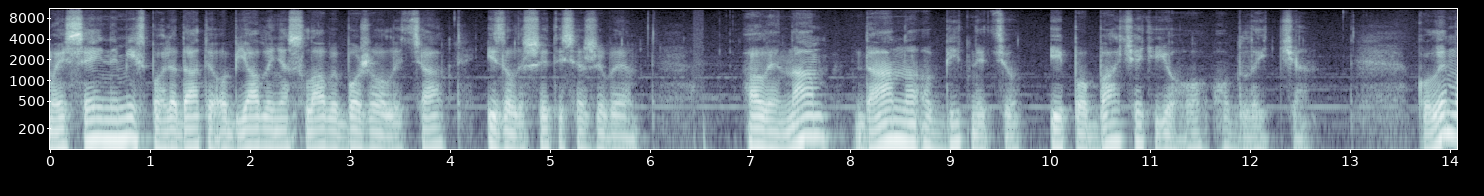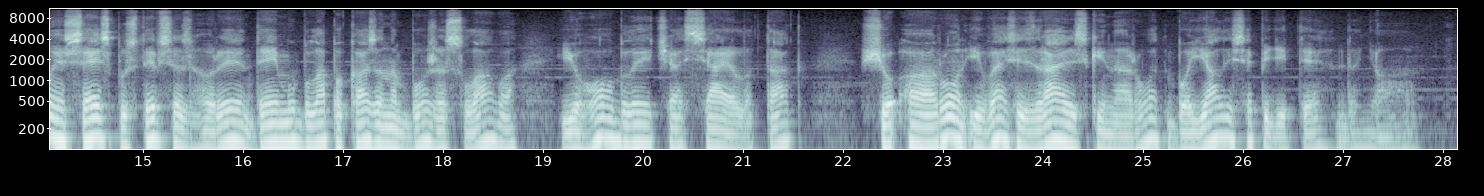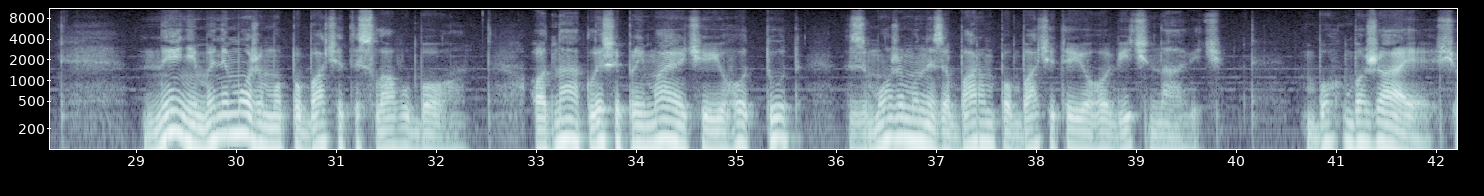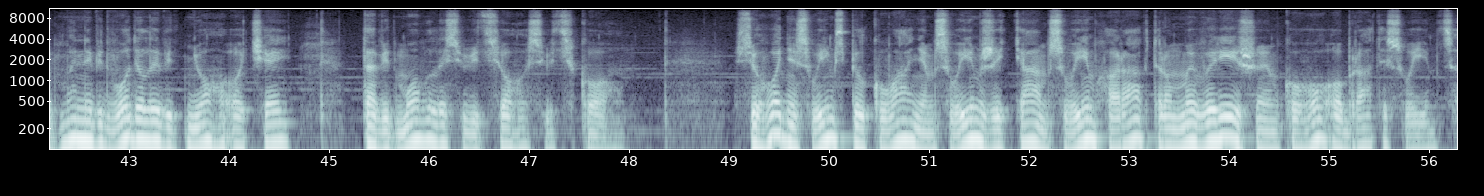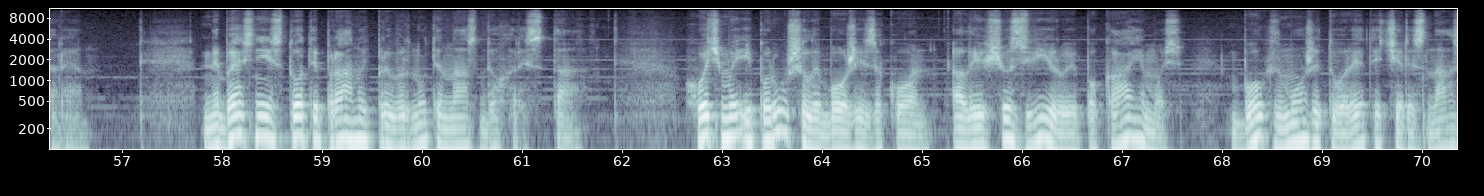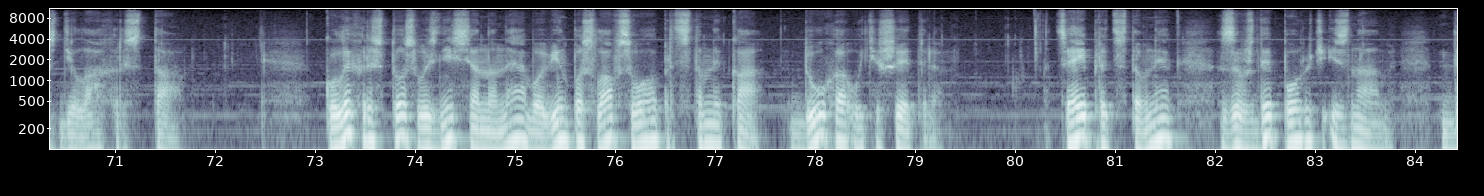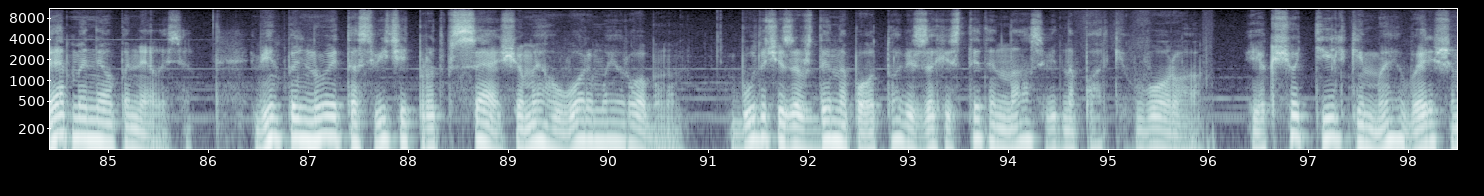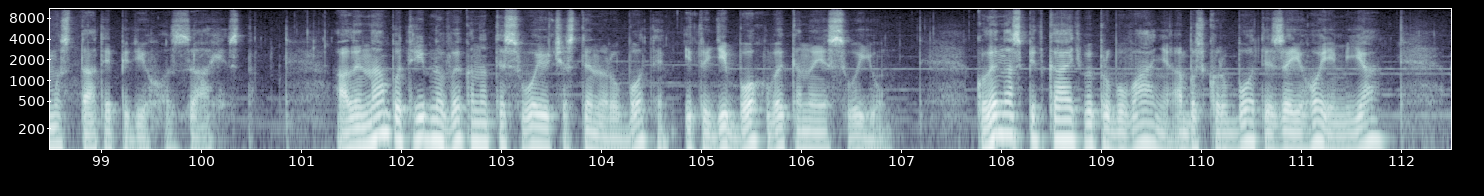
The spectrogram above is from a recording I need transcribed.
Мойсей не міг споглядати об'явлення слави Божого лиця і залишитися живим. Але нам дано обітницю і побачить Його обличчя. Коли Моїсей спустився з гори, де йому була показана Божа слава, його обличчя сяяло так, що Аарон і весь ізраїльський народ боялися підійти до нього. Нині ми не можемо побачити славу Бога, однак, лише приймаючи Його тут, зможемо незабаром побачити Його віч навіч. Бог бажає, щоб ми не відводили від Нього очей та відмовились від цього світського. Сьогодні своїм спілкуванням, своїм життям, своїм характером ми вирішуємо, кого обрати своїм царем. Небесні істоти прагнуть привернути нас до Христа. Хоч ми і порушили Божий закон, але якщо з вірою покаємось, Бог зможе творити через нас діла Христа. Коли Христос вознісся на небо, Він послав свого представника, Духа Утішителя. Цей представник завжди поруч із нами, де б ми не опинилися. Він пильнує та свідчить про все, що ми говоримо і робимо, будучи завжди на поготові захистити нас від нападків ворога, якщо тільки ми вирішимо стати під його захист. Але нам потрібно виконати свою частину роботи, і тоді Бог виконує свою. Коли нас спіткають випробування або скорботи за Його ім'я,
